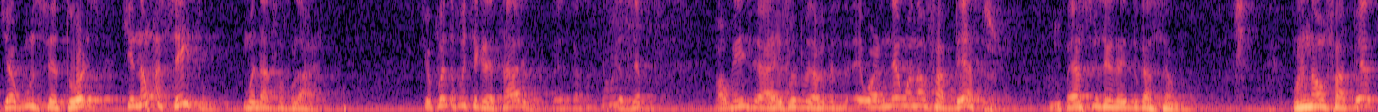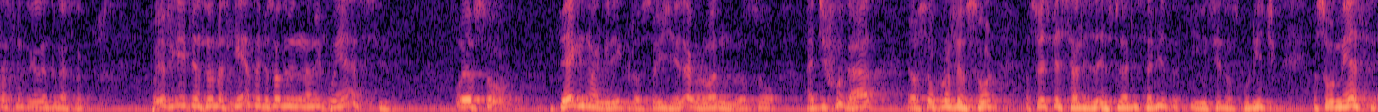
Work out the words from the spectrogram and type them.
de alguns setores que não aceitam o mandato popular. Que eu, quando eu fui secretário da educação, por exemplo, alguém aí foi alguém pensando, o Arnel é um analfabeto, vai assumir a Secretaria de Educação. Um analfabeto assumir a Secretaria de Educação. Pô, eu fiquei pensando, mas quem é essa pessoa que não me conhece? Pô, eu sou técnico agrícola, eu sou engenheiro agrônomo, eu sou advogado, eu sou professor, eu sou especialista, especialista em ciências políticas, eu sou mestre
